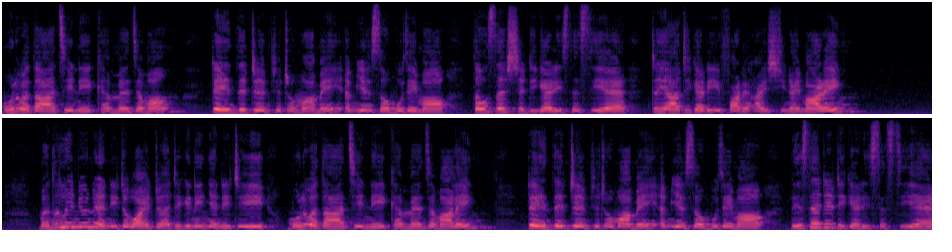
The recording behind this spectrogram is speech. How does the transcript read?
မိုးလေဝသအခြေအနေခံမှန်းချက်မှာ တိမ်သစ်တင်ဖြစ်ထွန်းပါမယ်အမြင့်ဆုံးမူချိန်မှာ38ဒီဂရီဆက်စီယပ်100ဒီဂရီဖာရင်ဟိုက်ရှိနိုင်ပါတယ်။မန္တလေးမြို့နယ်နေတဝိုက်အတွက်ဒီကနေ့ညနေထိမိုးလေဝသအခြေအနေခံမှန်းကြပါလိမ့်တင်တင်တင်ဖြစ်ထွန်းပါမယ်အမြင့်ဆုံးမူချိန်မှာ41ဒီဂရီဆက်စီယပ်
